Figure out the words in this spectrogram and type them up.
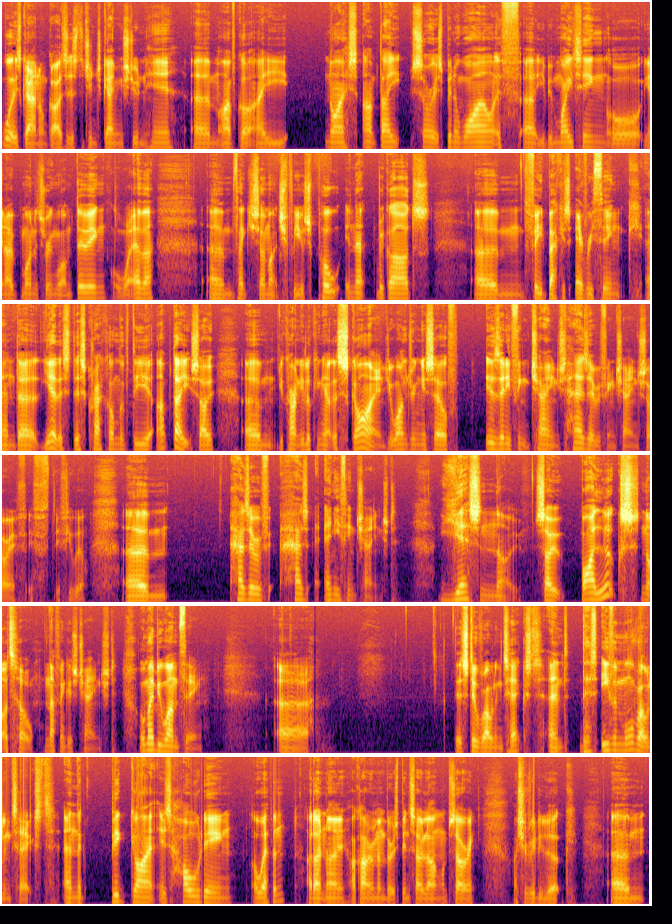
what is going on, guys? It's the Ginger Gaming student here. Um, I've got a nice update. Sorry, it's been a while. If uh, you've been waiting or you know monitoring what I'm doing or whatever, um, thank you so much for your support in that regards. Um, feedback is everything, and uh, yeah, let's let's crack on with the update. So um, you're currently looking at the sky, and you're wondering yourself, is anything changed? Has everything changed? Sorry, if if, if you will. Um, has there has anything changed? Yes and no. So by looks, not at all. Nothing has changed. Or maybe one thing. Uh, there's still rolling text, and there's even more rolling text, and the big guy is holding a weapon. I don't know. I can't remember. It's been so long. I'm sorry. I should really look. Um,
